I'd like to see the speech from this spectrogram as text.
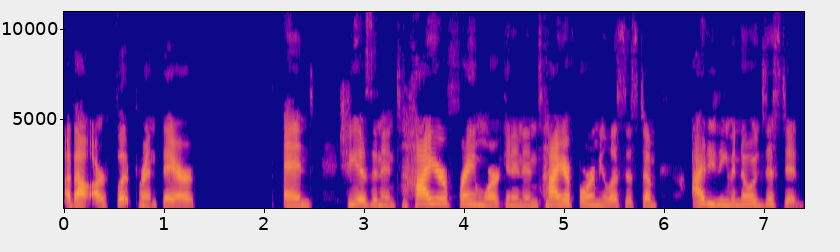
about our footprint there. And she has an entire framework and an entire formula system I didn't even know existed.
